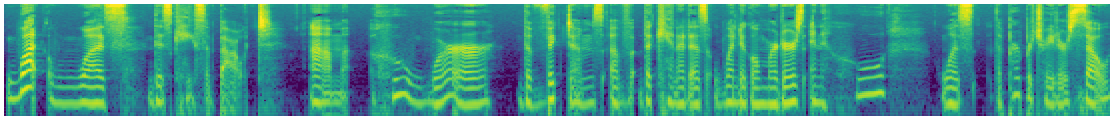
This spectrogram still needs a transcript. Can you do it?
what was this case about? Um, who were the victims of the Canada's Wendigo murders and who was the perpetrator? So,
